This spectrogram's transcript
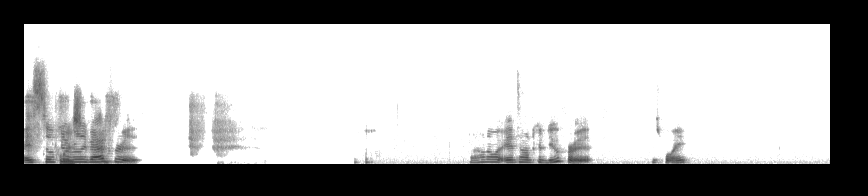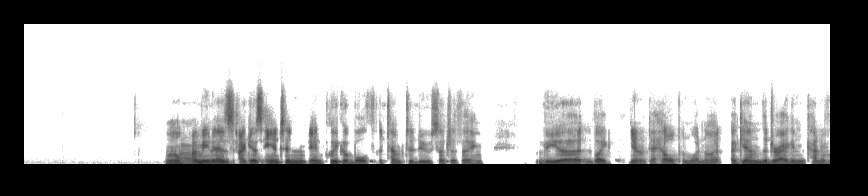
I still feel Please. really bad for it. I don't know what Anton could do for it at this point. Well, I Um, mean, as I guess Anton and Klika both attempt to do such a thing, the uh, like you know to help and whatnot. Again, the dragon kind of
